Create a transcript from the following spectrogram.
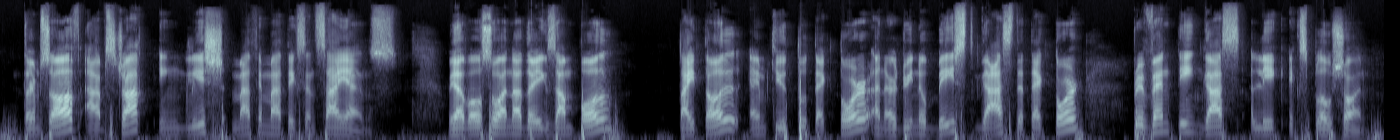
In terms of abstract, English, mathematics, and science. We have also another example. Title, MQ2 detector, an Arduino-based gas detector preventing gas leak explosion.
